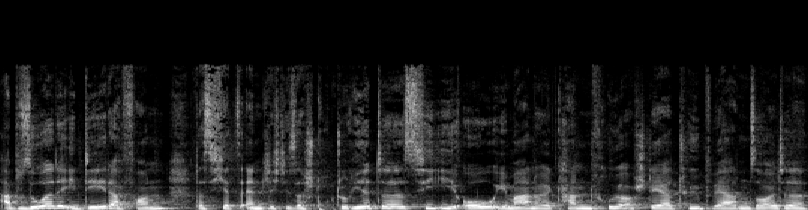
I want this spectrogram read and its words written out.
absurde Idee davon, dass ich jetzt endlich dieser strukturierte CEO Immanuel Kant frühaufsteher Typ werden sollte,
